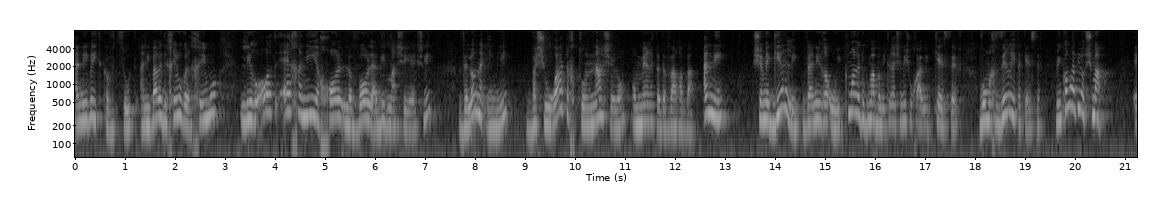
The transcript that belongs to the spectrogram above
אני בהתכווצות, אני באה בדחילו ורחימו לראות איך אני יכול לבוא להגיד מה שיש לי, ולא נעים לי, בשורה התחתונה שלו אומר את הדבר הבא, אני שמגיע לי ואני ראוי, כמו לדוגמה במקרה שמישהו חייב לי כסף והוא מחזיר לי את הכסף, במקום להגיד לו, שמע, אה,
